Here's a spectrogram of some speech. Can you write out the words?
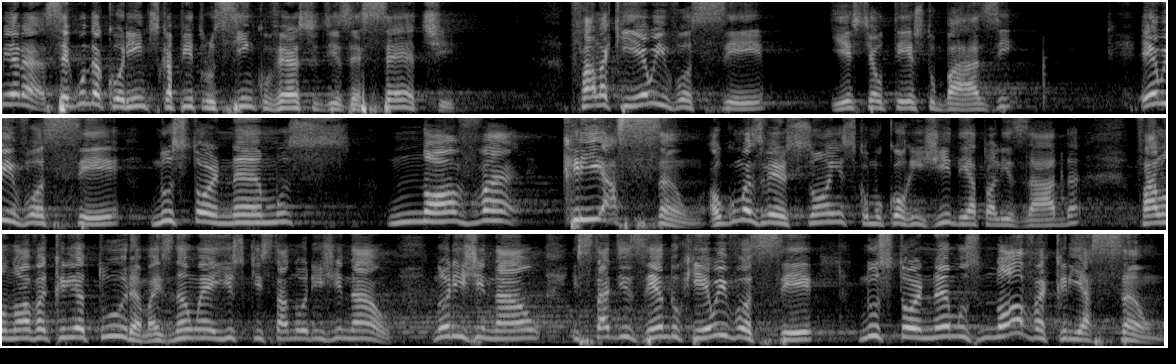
Primeira, 2 Coríntios capítulo 5, verso 17, fala que eu e você, e este é o texto base, eu e você nos tornamos nova criação. Algumas versões, como corrigida e atualizada, falam nova criatura, mas não é isso que está no original. No original está dizendo que eu e você nos tornamos nova criação.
